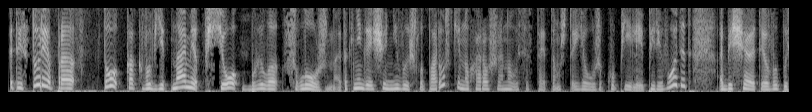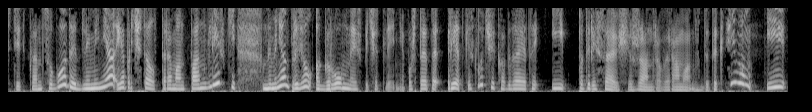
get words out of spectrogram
Это история про то, как во Вьетнаме все было сложно. Эта книга еще не вышла по-русски, но хорошая новость состоит в том, что ее уже купили и переводят, обещают ее выпустить к концу года. И для меня, я прочитала этот роман по-английски, на меня он произвел огромное впечатление, потому что это редкий случай, когда это и потрясающий жанровый роман с детективом, и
